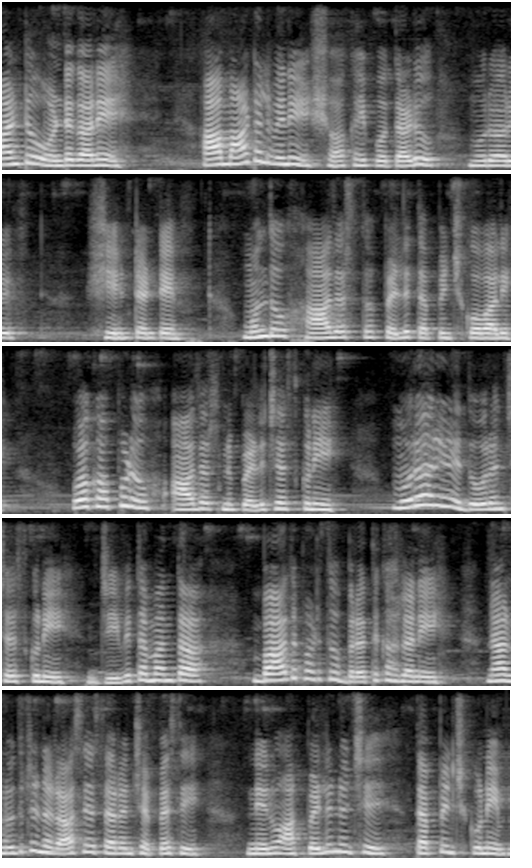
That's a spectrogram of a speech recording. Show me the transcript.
అంటూ ఉండగానే ఆ మాటలు విని షాక్ అయిపోతాడు మురారి. ఏంటంటే ముందు ఆదర్శ్తో పెళ్ళి తప్పించుకోవాలి. ఒకప్పుడు ఆదర్శ్ని పెళ్ళి చేసుకుని మురారిని దూరం చేసుకుని జీవితమంతా బాధపడుతూ బ్రతకాలని నా నుదుటిన రాసేశారని చెప్పేసి నేను ఆ పెళ్ళి నుంచి తప్పించుకుని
